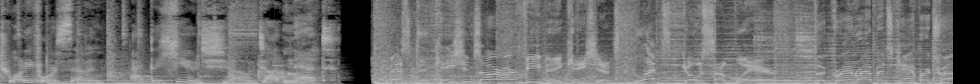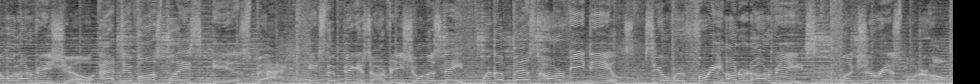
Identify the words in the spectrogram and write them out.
24 7 at thehugeshow.net. Best vacations are RV vacations. Let's go somewhere. The Grand Rapids Camper Travel and RV Show at DeVos Place is back. It's the biggest RV show in the state with the best RV deals. See over 300 RVs, luxurious motorhomes,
